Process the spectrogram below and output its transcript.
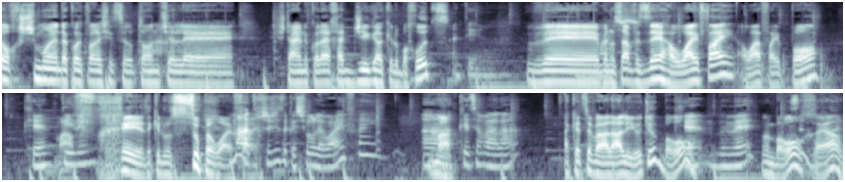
תוך שמונה דקות כבר יש לי סרטון. של אה, 2.1 ג'יגה כאילו בחוץ, אדיר. ובנוסף. לזה, הווי-פיי, הווי-פיי פה, כן, טילים? מפחיד, זה כאילו סופר מה, ווי-פיי. אתה חושב שזה קשור לווי-פיי? מה? קצב העלאה? הקצב העלאה ליוטיוב, ברור. כן, באמת? ברור, חייב.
